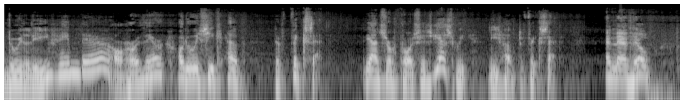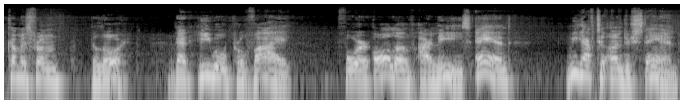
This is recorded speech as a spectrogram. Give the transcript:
Do we leave him there or her there, or do we seek help to fix that? The answer, of course, is yes, we need help to fix that. And that help comes from the Lord, that He will provide for all of our needs. And we have to understand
